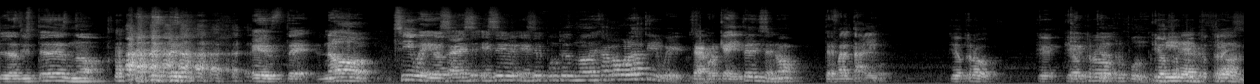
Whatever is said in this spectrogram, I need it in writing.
las de ustedes no. este, no, sí, güey, o sea, ese, ese, ese punto es no dejarlo volátil, güey. O sea, porque ahí te dicen, no, te falta algo. ¿Qué otro, qué, qué ¿Qué- otro, qué otro punto? ¿Qué otro punto traes?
